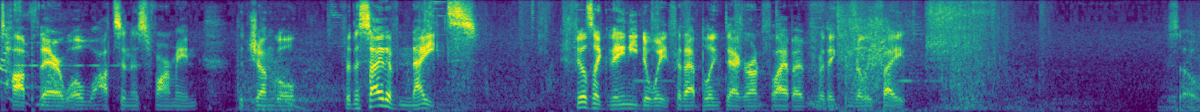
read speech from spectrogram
top there while Watson is farming the jungle. For the side of Knights, feels like they need to wait for that blink dagger on flyby before they can really fight. So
